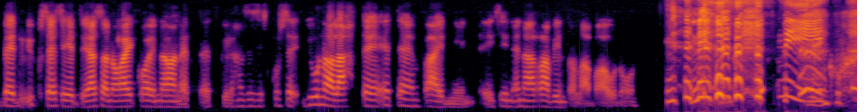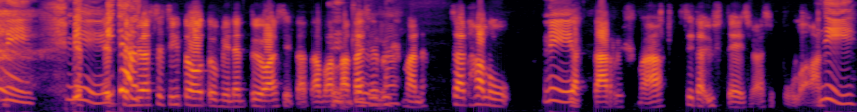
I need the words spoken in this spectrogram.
meidän yksi esiintyjä sanoi aikoinaan, että, että kyllähän se sitten, kun se juna lähtee eteenpäin, niin ei siinä enää ravintolavaunuun. niin, niin, kuin, niin. niin. Että Mitä? myös se sitoutuminen työ sitä tavallaan, Kyllä. tai se ryhmän, sä et halua niin. jättää ryhmää, sitä yhteisöäsi pulaan. Niin.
